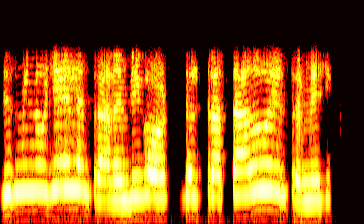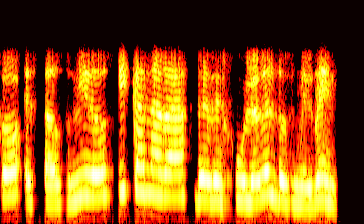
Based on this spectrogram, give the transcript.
disminuye la entrada en vigor del tratado entre México, Estados Unidos y Canadá desde julio del 2020.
